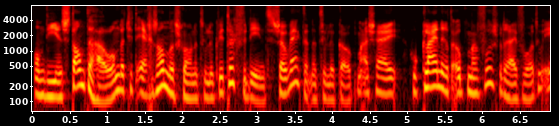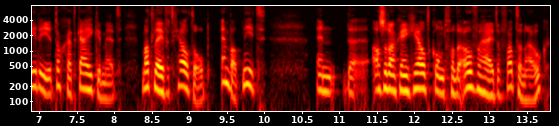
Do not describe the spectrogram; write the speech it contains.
om die in stand te houden, omdat je het ergens anders gewoon natuurlijk weer terugverdient. Zo werkt het natuurlijk ook. Maar als jij, hoe kleiner het openbaar vervoersbedrijf wordt, hoe eerder je toch gaat kijken met wat levert geld op en wat niet. En de, als er dan geen geld komt van de overheid of wat dan ook,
